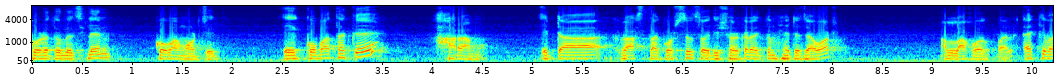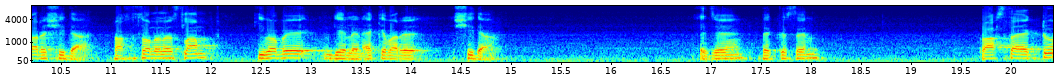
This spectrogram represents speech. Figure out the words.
গড়ে তুলেছিলেন কোবা মসজিদ। এই কোবা থেকে হারাম, এটা রাস্তা করছে সৌদি সরকার একদম হেঁটে যাওয়ার। আল্লাহ আকবার, একেবারে সিধা। রাসুল সাল্লাহ ইসলাম কীভাবে গেলেন? একেবারে সিধা। এই যে দেখতেছেন, রাস্তায় একটু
